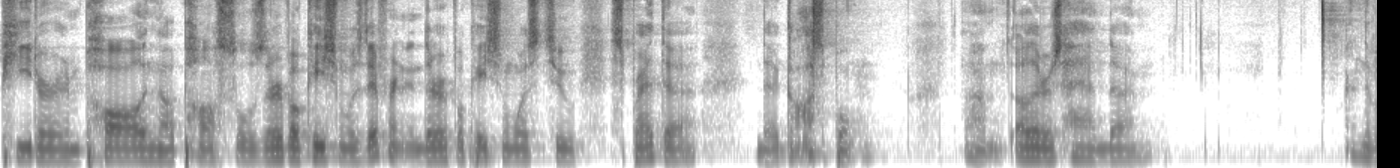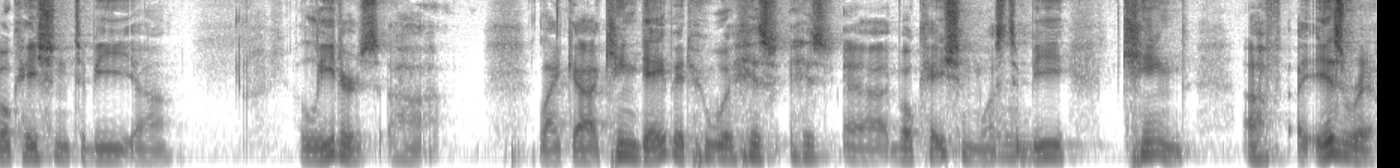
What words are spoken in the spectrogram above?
Peter and Paul and the apostles. Their vocation was different, their vocation was to spread the the gospel. Um, others had the the vocation to be uh, leaders, uh, like uh, King David, who his his uh, vocation was to be king of Israel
